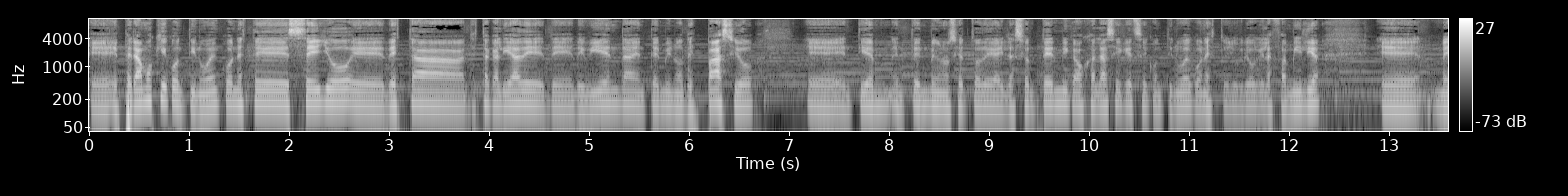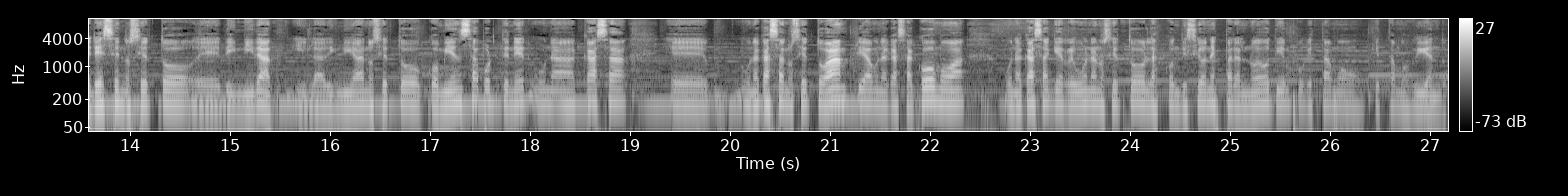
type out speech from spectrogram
Eh, esperamos que continúen con este sello eh, de, esta, de esta calidad de, de, vivienda en términos de espacio, en, términos ¿no es cierto? de aislación térmica. Ojalá sí que se continúe con esto. Yo creo que la familia merece ¿no es cierto? dignidad y la dignidad ¿no es cierto? comienza por tener una casa eh, una casa, ¿no es cierto?, amplia, una casa cómoda, una casa que reúna, ¿no es cierto?, las condiciones para el nuevo tiempo que estamos, que estamos viviendo.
